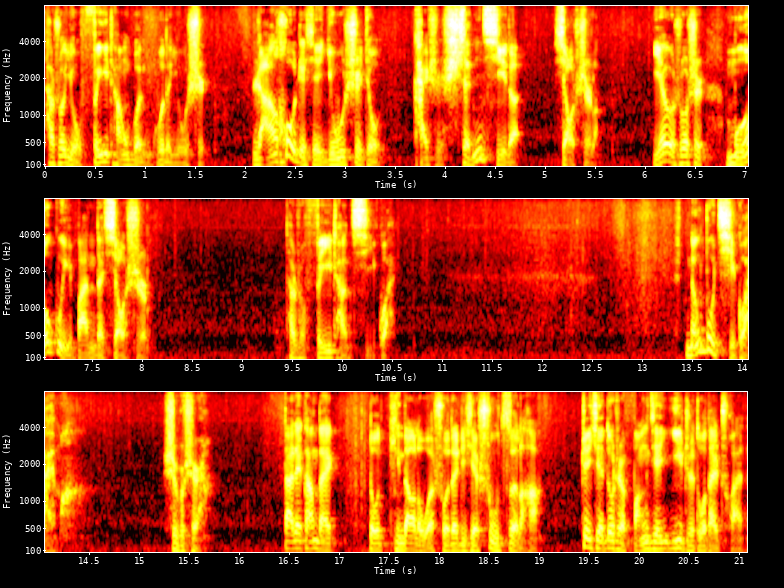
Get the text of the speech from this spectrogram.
他说有非常稳固的优势，然后这些优势就开始神奇的消失了，也有说是魔鬼般的消失了。他说非常奇怪。能不奇怪吗？是不是？大家刚才都听到了我说的这些数字了哈，这些都是房间一直都在传，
